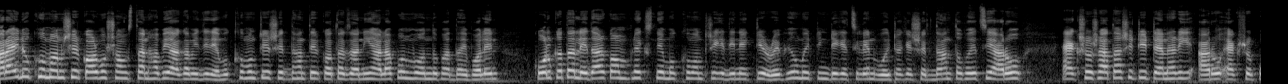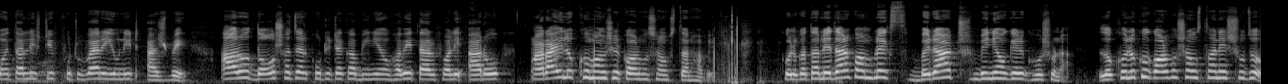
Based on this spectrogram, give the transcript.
আড়াই লক্ষ মানুষের কর্মসংস্থান হবে আগামী দিনে। মুখ্যমন্ত্রীর সিদ্ধান্তের কথা জানিয়ে আলাপন বন্দ্যোপাধ্যায় বলেন, কলকাতা লেদার কমপ্লেক্স নিয়ে মুখ্যমন্ত্রী এদিন একটি রিভিউ মিটিং ডেকেছিলেন। বৈঠকে সিদ্ধান্ত হয়েছে, আরও একশো সাতাশিটি ট্যানারি, আরও একশো পঁয়তাল্লিশটি ফুটওয়্যার ইউনিট আসবে। আরও দশ হাজার কোটি টাকা বিনিয়োগ হবে, তার ফলে আরও আড়াই লক্ষ মানুষের কর্মসংস্থান হবে। কলকাতা লেদার কমপ্লেক্স বিরাট বিনিয়োগের ঘোষণা। লক্ষ লক্ষ কর্মসংস্থানের সুযোগ।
